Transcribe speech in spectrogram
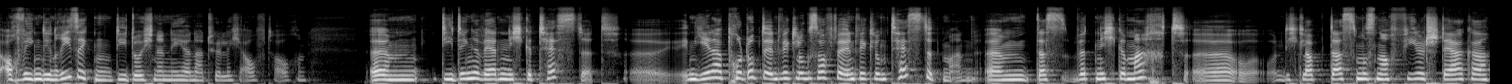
auch wegen den Risiken, die durch eine Nähe natürlich auftauchen. Ähm, die Dinge werden nicht getestet. Äh, in jeder Produktentwicklung, Softwareentwicklung testet man. Ähm, das wird nicht gemacht. Äh, und ich glaube, das muss noch viel stärker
